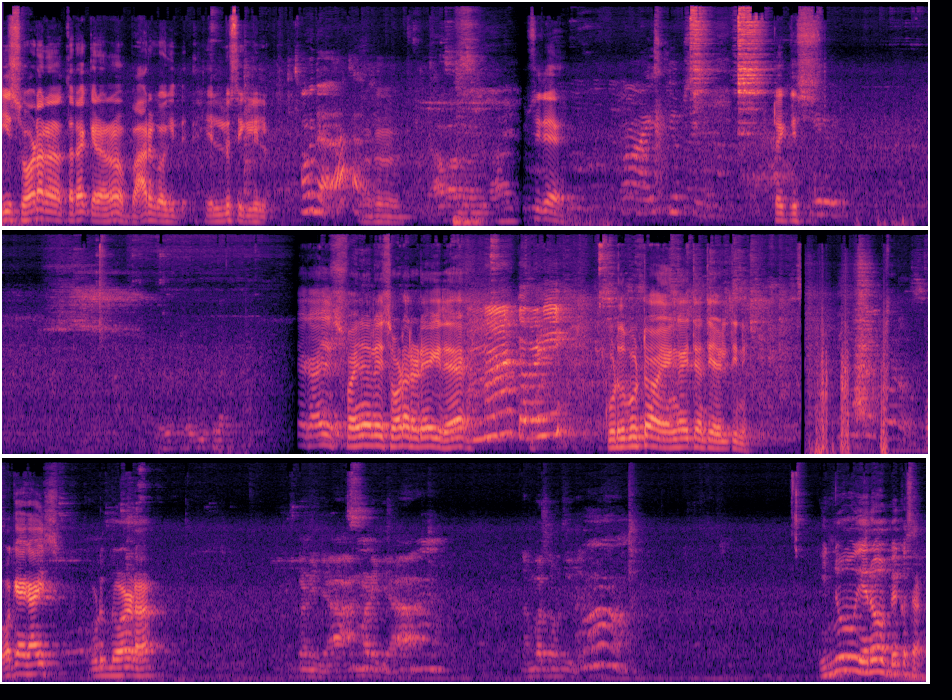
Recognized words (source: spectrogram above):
ಈ ಸೋಡಾ ನಾನು ತರಕ್ಕೆ ನಾನು ಬಾರ್ಗೆ ಹೋಗಿದ್ದೆ. ಎಲ್ಲೂ ಸಿಗಲಿಲ್ಲ. ಹ್ಞೂ ಇದೆ? Take this guys finally soda ready ಆಗಿದೆ. ಅಮ್ಮ ತಗೊಳ್ಳಿ. ಕುಡಿದ್ಬಿಟ್ಟು ಹೆಂಗೈತೆ ಅಂತ ಹೇಳ್ತೀನಿ. ಓಕೆ ಗಾಯ್ಸ್ ಕುಡಿದು ನೋಡೋಣ. ಮಾಡಿದ್ಯಾ ನಂಬರ್ ಸೋತಿದ್ಯಾ ಇನ್ನೂ ಏನೋ ಬೇಕು ಸರ್.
